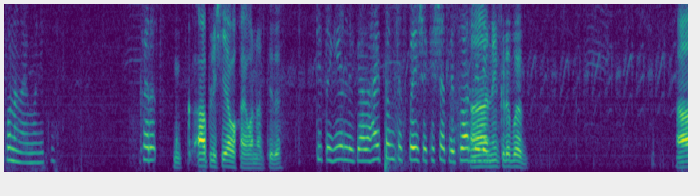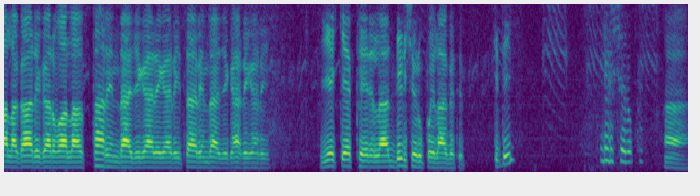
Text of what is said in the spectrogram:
पुन्हा नाही म्हणत मी. खरंच. मग आपली सेवा काय होणार तिथं? तिथं गेले का आहेत तुमचेच पैसे खिशातले चोरलेले आणि इकडे बघ. आला गारे गारवाला चारेन दाजे गारे गारे चारेन दाजे गारे गारे एक फेरीला दीडशे रुपये लागत आहेत. किती? दीडशे रुपये. हा.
